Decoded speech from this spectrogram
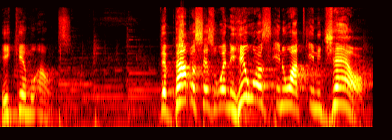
he came out. The Bible says when he was in what? In jail,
